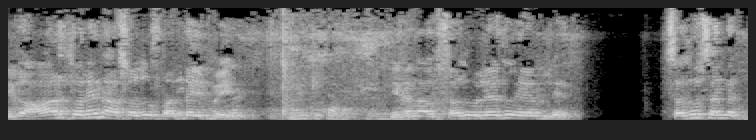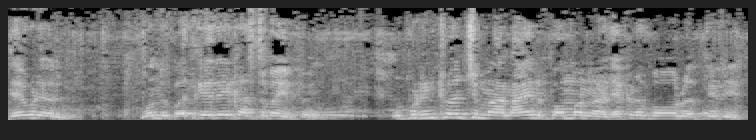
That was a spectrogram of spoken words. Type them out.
ఇక ఆరుతోనే నా చదువు బంద్ అయిపోయింది. ఇక నాకు చదువు లేదు ఏం లేదు. చదువు సంగతి దేవుడే ముందు బతికేదే కష్టమైపోయింది. ఇప్పుడు ఇంట్లోంచి మా నాయన పొమ్మన్నాడు. ఎక్కడ పోవాలో తెలియదు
